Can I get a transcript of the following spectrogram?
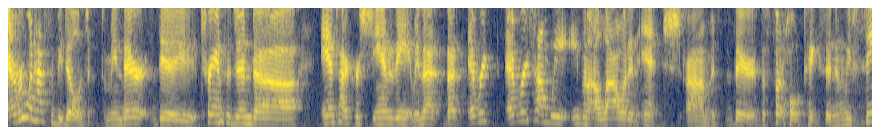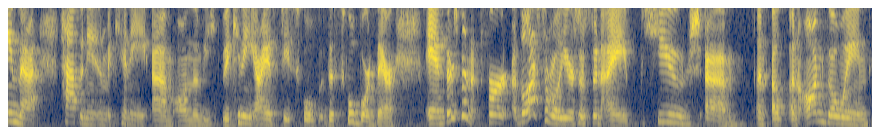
everyone has to be diligent. I mean, they're the trans agenda anti-Christianity. I mean that that every every time we even allow it an inch, um, there the foothold takes it, and we've seen that happening in McKinney um, on the McKinney ISD school the school board there. And there's been for the last several years, there's been a huge um, an, a, an ongoing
